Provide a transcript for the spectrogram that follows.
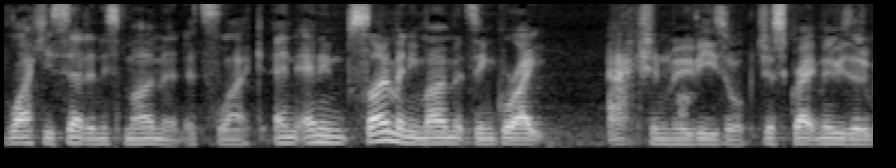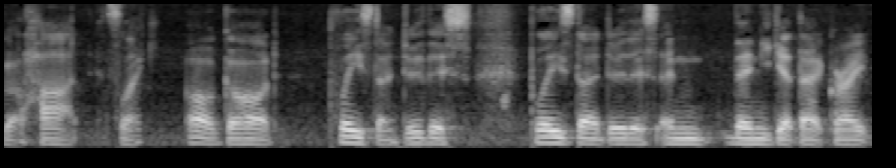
like you said, in this moment, it's like, and, and in so many moments in great action movies or just great movies that have got heart, it's like, oh God, please don't do this. Please don't do this. And then you get that great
